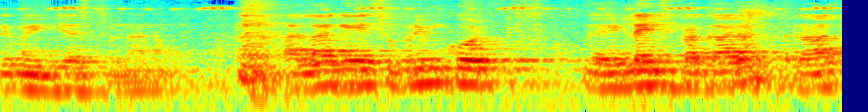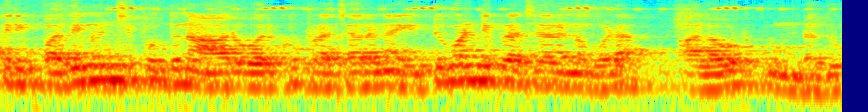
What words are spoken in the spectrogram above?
రిమైండ్ చేస్తున్నాను. అలాగే సుప్రీంకోర్టు గైడ్లైన్స్ ప్రకారం రాత్రి పది నుంచి పొద్దున ఆరు వరకు ప్రచారణ ఎటువంటి ప్రచారణ కూడా అలౌడ్ ఉండదు.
